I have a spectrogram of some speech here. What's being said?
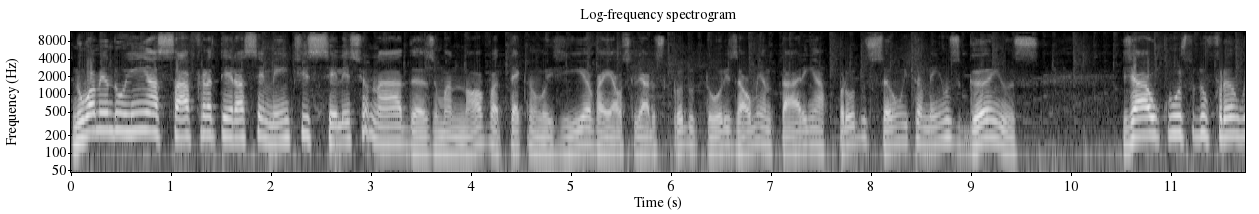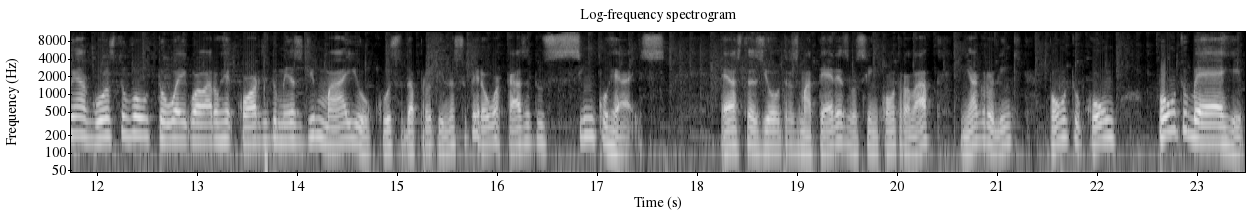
No amendoim, a safra terá sementes selecionadas. Uma nova tecnologia vai auxiliar os produtores a aumentarem a produção e também os ganhos. Já o custo do frango em agosto voltou a igualar o recorde do mês de maio. O custo da proteína superou a casa dos R$ reais. Estas e outras matérias você encontra lá em agrolink.com.br.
